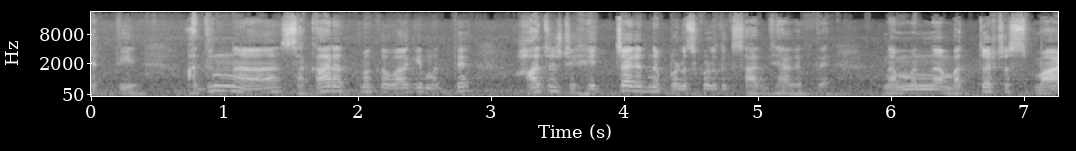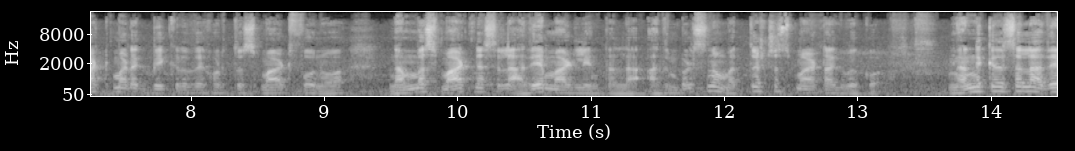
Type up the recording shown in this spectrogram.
ಶಕ್ತಿ, ಅದನ್ನು ಸಕಾರಾತ್ಮಕವಾಗಿ ಮತ್ತು ಆದಷ್ಟು ಹೆಚ್ಚಾಗಿ ಅದನ್ನ ಬಳಸ್ಕೊಳ್ಳೋದಕ್ಕೆ ಸಾಧ್ಯ ಆಗುತ್ತೆ. ನಮ್ಮನ್ನು ಮತ್ತಷ್ಟು ಸ್ಮಾರ್ಟ್ ಮಾಡೋಕ್ಕೆ ಬೇಕಿರೋದೇ ಹೊರತು ಸ್ಮಾರ್ಟ್ ಫೋನು ನಮ್ಮ ಸ್ಮಾರ್ಟ್ನೆಸ್ ಎಲ್ಲ ಅದೇ ಮಾಡಲಿ ಅಂತಲ್ಲ, ಅದನ್ನ ಬಳಸಿ ನಾವು ಮತ್ತಷ್ಟು ಸ್ಮಾರ್ಟ್ ಆಗಬೇಕು. ನನ್ನ ಕೆಲಸ ಎಲ್ಲ ಅದೇ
